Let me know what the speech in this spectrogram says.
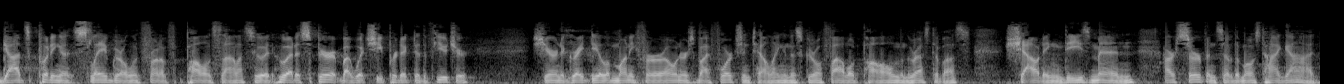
God's putting a slave girl in front of Paul and Silas, who had, who had a spirit by which she predicted the future. She earned a great deal of money for her owners by fortune telling, and this girl followed Paul and the rest of us, shouting, These men are servants of the Most High God,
